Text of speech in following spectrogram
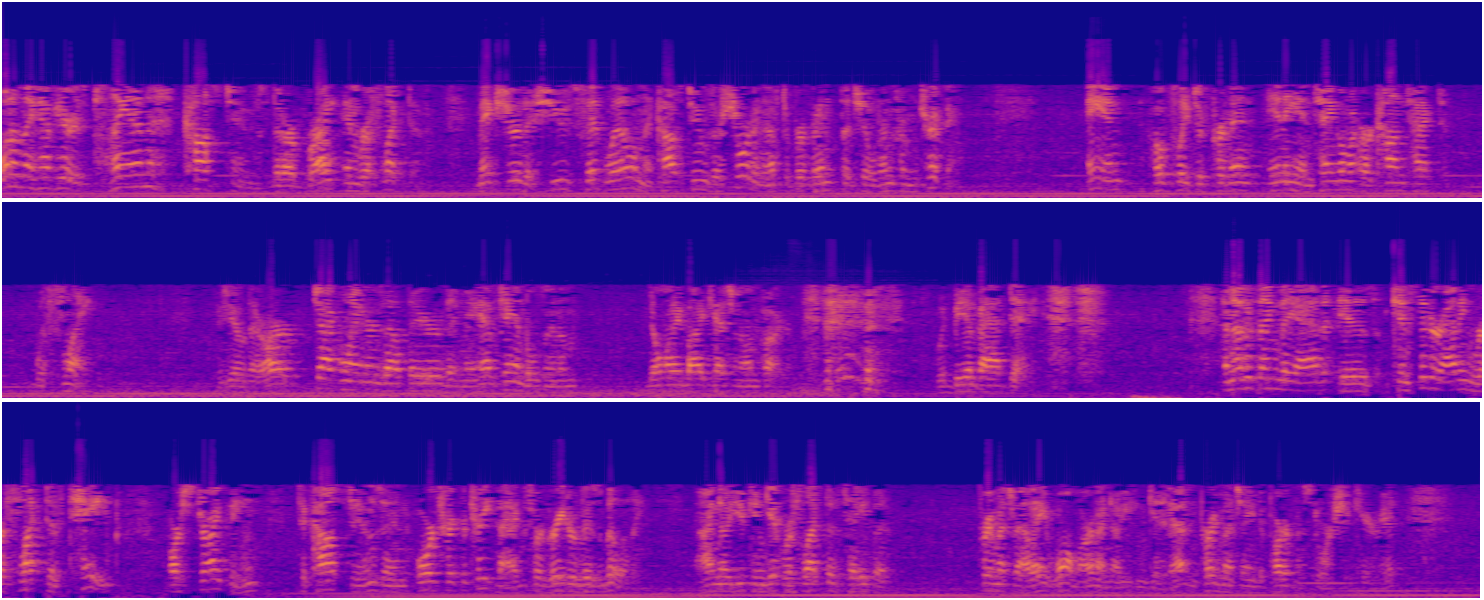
One of them they have here is plan costumes that are bright and reflective. Make sure that shoes fit well and the costumes are short enough to prevent the children from tripping. And hopefully to prevent any entanglement or contact with flame. Because, you know, there are jack lanterns out there, they may have candles in them. Don't want anybody catching on fire. Would be a bad day. Another thing they add is consider adding reflective tape or striping to costumes and or trick or treat bags for greater visibility. I know you can get reflective tape at pretty much about any Walmart. I know you can get it at, and pretty much any department store should carry it.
